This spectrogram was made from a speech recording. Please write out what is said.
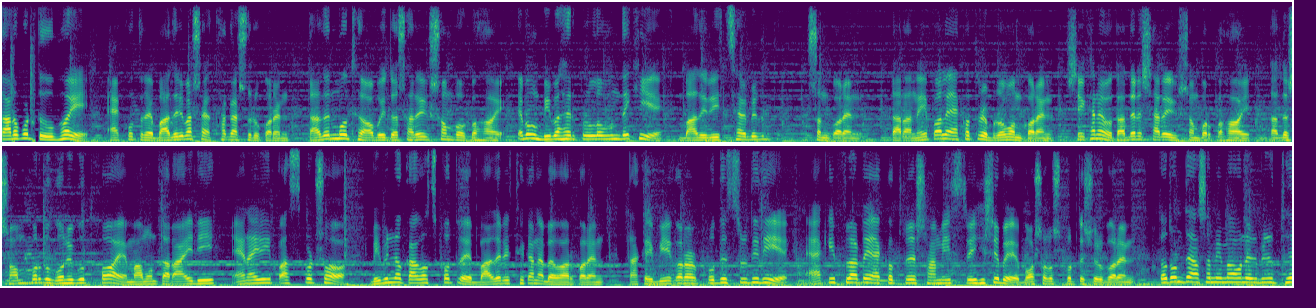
গাঢ় করতে উভয়ে একত্রে বাদীর বাসায় থাকা শুরু করেন। তাদের মধ্যে অবৈধ শারীরিক সম্পর্ক হয় এবং বিবাহের প্রলোভন দেখিয়ে বাদীর ইচ্ছার বিরুদ্ধে পোষণ করেন। তারা নেপালে একত্রে ভ্রমণ করেন। সেখানেও তাদের শারীরিক সম্পর্ক হয়। তাদের সম্পর্ক ঘনীভূত হয় মামুন তার আইডি, এনআইডি, পাসপোর্ট সহ বিভিন্ন কাগজপত্রে বাজারের ঠিকানা ব্যবহার করেন। তাকে বিয়ে করার প্রতিশ্রুতি দিয়ে একই ফ্ল্যাটে একত্রে স্বামী, স্ত্রী হিসেবে বসবাস করতে শুরু করেন। তদন্তে আসামি মামুনের বিরুদ্ধে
